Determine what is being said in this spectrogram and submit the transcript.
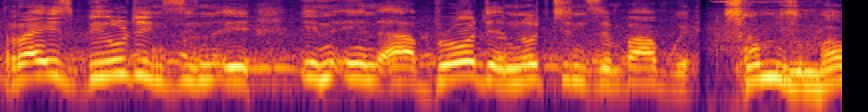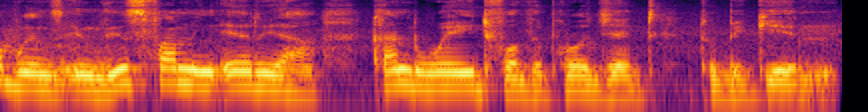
rise buildings in, in, in abroad and not in Zimbabwe. Some Zimbabweans in this farming area can't wait for the project to begin.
